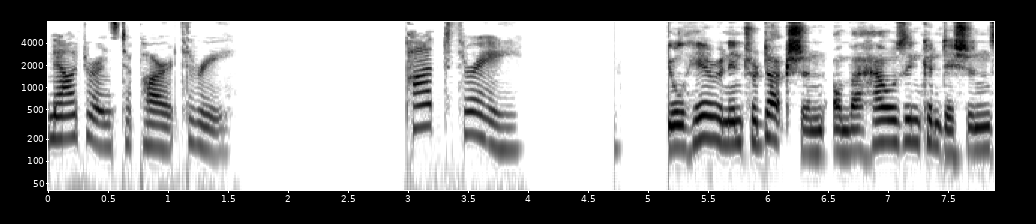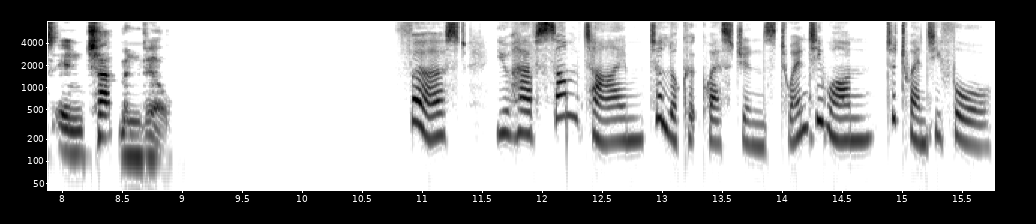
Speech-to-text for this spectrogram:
Now turns to part three. Part 3 You'll hear an introduction on the housing conditions in Chapmanville. First, you have some time to look at questions 21 to 24.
